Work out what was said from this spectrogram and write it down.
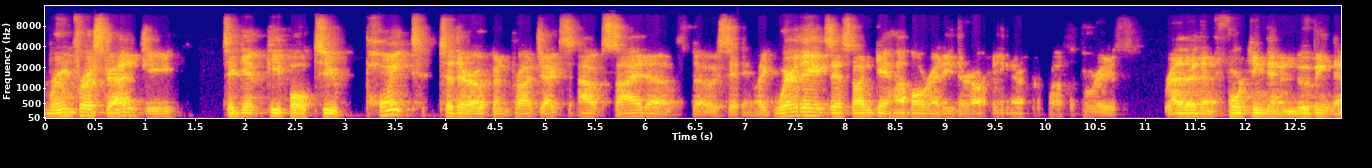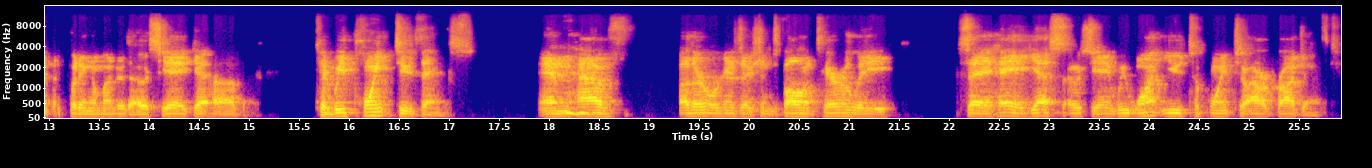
room for a strategy to get people to point to their open projects outside of the OCA, like where they exist on GitHub already, they're already in their repositories, rather than forking them and moving them and putting them under the OCA GitHub. Can we point to things and mm-hmm. have other organizations voluntarily say, hey, yes, OCA, we want you to point to our project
